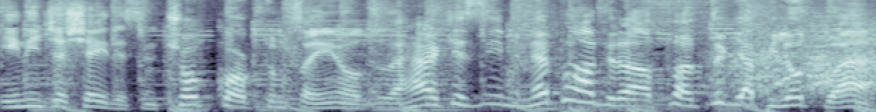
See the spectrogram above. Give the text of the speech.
inince şey desin. Çok korktum sayın yolcular. Herkes iyi mi? Ne padire atlattık ya pilot bu ha.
